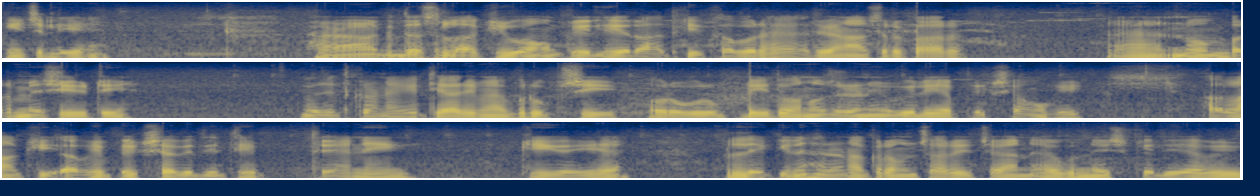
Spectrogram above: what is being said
खींच लिए हैं। हरियाणा के दस लाख युवाओं के लिए राहत की खबर है। हरियाणा सरकार नवंबर में सी टी आयोजित करने की तैयारी में। ग्रुप सी और ग्रुप डी दोनों श्रेणियों के लिए परीक्षा होगी हालाँकि अभी परीक्षा की तिथि तय नहीं की गई है, लेकिन हरियाणा कर्मचारी चयन आयोग ने इसके लिए अभी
